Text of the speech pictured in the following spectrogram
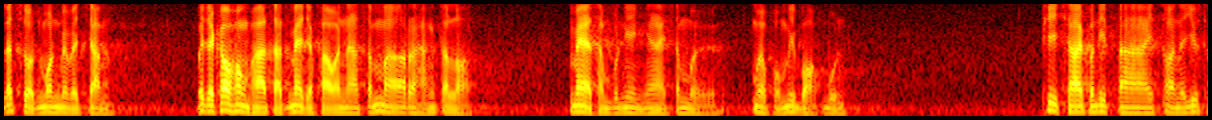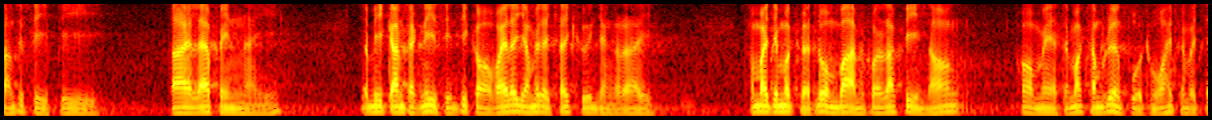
และสวดมนต์เป็นประจำเมื่อจะเข้าห้องผ่าตัดแม่จะภาวนาสัมมาอรหังตลอด แม่ทำบุญง่ายๆเสมอ เมื่อผมไม่บอกบุญ พี่ชายคนที่ตายตอนอายุ 34 ปี ตายแล้วไปไหน จะมีกรรมจากหนี้สินที่ก่อไว้แล้วยังไม่ได้ใช้คืนอย่างไรทำไมจึงมาเกิดร่วมบ้านเป็นคนรักพี่น้อง พ่อแม่แต่มักทำเรื่องปวดหัวให้เป็นประจ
